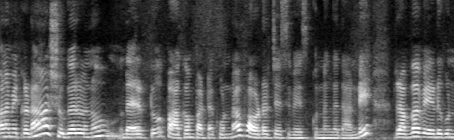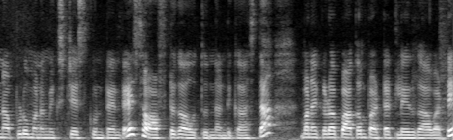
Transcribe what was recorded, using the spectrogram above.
మనం ఇక్కడ షుగర్ను డైరెక్ట్ పాకం పట్టకుండా పౌడర్ చేసి వేసుకున్నాం కదా అండి. రవ్వ వేడుకున్నప్పుడు మనం మిక్స్ చేసుకుంటే సాఫ్ట్గా అవుతుందండి కాస్త. మనం ఇక్కడ పాకం పట్టట్లేదు కాబట్టి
